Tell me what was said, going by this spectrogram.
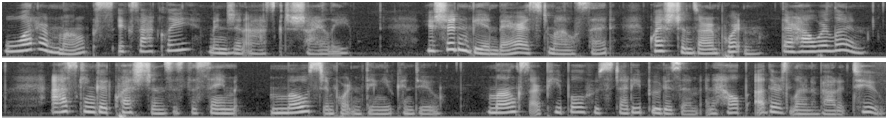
What are monks exactly? Minjin asked shyly. You shouldn't be embarrassed, Marl said. Questions are important. They're how we learn. Asking good questions is the same most important thing you can do. Monks are people who study Buddhism and help others learn about it too.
